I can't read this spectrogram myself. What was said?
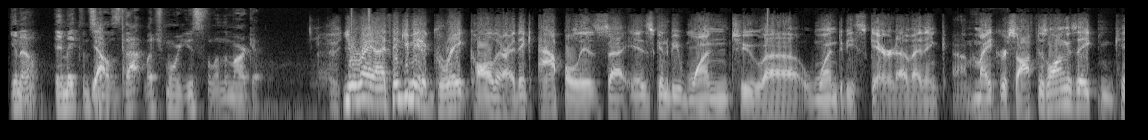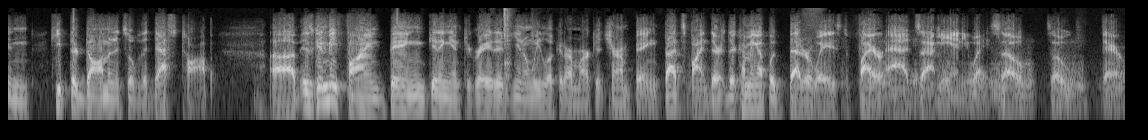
you know, they make themselves that much more useful in the market. You're right. I think you made a great call there. I think Apple is uh, is going to be one to uh, one to be scared of. I think uh, Microsoft, as long as they can, can keep their dominance over the desktop, uh, is going to be fine. Bing getting integrated. You know, we look at our market share on Bing. That's fine. They're they're coming up with better ways to fire ads at me anyway. So so there,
